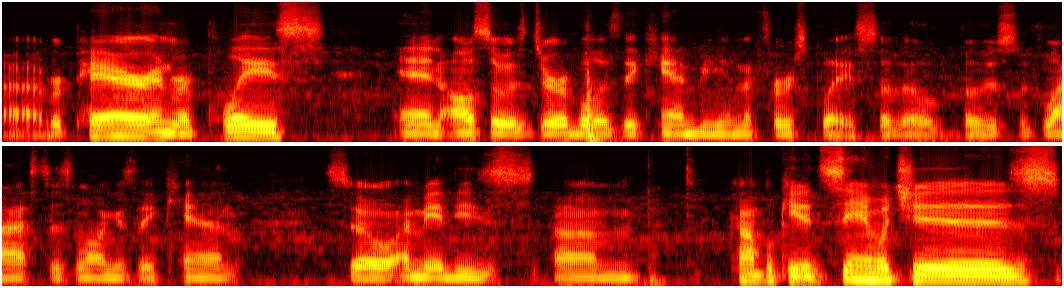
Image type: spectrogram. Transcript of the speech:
uh, repair and replace and also as durable as they can be in the first place. So they'll, they'll just last as long as they can. So I made these um, complicated sandwiches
